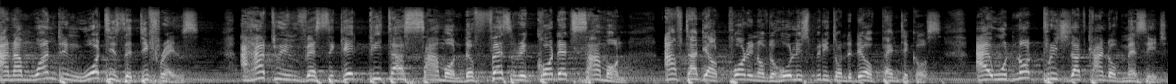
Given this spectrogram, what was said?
And I'm wondering what is the difference? I had to investigate Peter's sermon, the first recorded sermon after the outpouring of the Holy Spirit on the day of Pentecost. I would not preach that kind of message.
